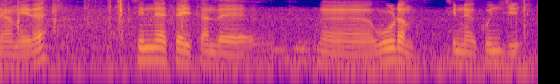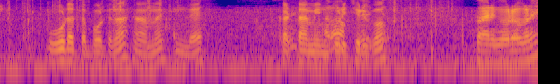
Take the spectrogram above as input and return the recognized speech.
நாம் இதை சின்ன சைஸ் அந்த ஊடம் சின்ன குஞ்சு ஊடத்தை போட்டு தான் நாம் இந்த கட்டா மீன் பிடிச்சிருக்கோம் பாருங்க உறவுகளே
